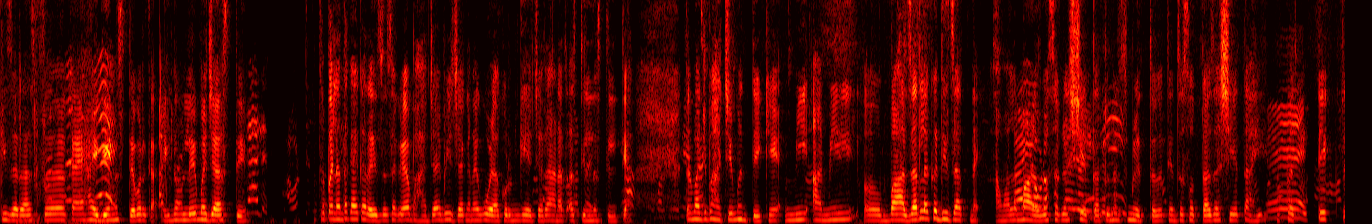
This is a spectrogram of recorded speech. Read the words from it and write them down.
की जरा असं काय हायगे नसते बरं का. एकदम लय मजा असते. तर पहिल्यांदा काय करायचं सगळ्या भाज्या भिज्या का नाही गोळा करून घ्यायच्या रानात असतील नसतील त्या. तर माझी भाची म्हणते की मी आम्ही बाजारला कधी जात नाही. आम्हाला माळवं सगळं शेतातूनच मिळतं. त्यांचं स्वतःचं शेत आहे. प्रत्येक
